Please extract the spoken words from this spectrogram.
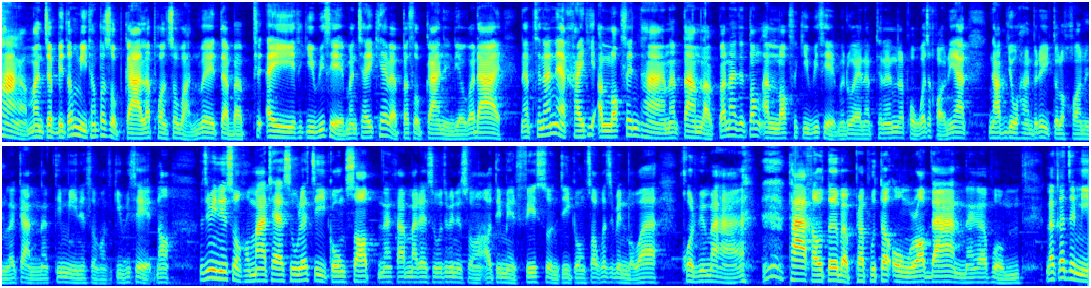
ทางอะมันจะเป็นต้องมีทั้งประสบการณ์และพรสวรรค์เว้ยแต่แบบไอ้สกิลพิเศษมันใช้แค่แบบประสบการณ์อย่างเดียวก็ได้นับฉะนั้นเนี่ยใครที่อันล็อกเส้นทางนะตามหลักก็น่าจะต้องอันล็อกสกิลพิเศษมาด้วยนับฉะนั้นผมก็จะขออนุญาตนับโยฮันไปด้วยอีกตัวละครหนึ่งแล้วกันนะที่มีในส่วนของสกิลพิเศษเนาะก็จะมีในส่วนของมาแทซูและจีกงซอฟนะครับมาแทซูจะเป็นในส่วนของอัลติเมทฟิสส่วนจีกงซอฟก็จะเป็นแบบว่าคนพิมพ์มหาท่าเคาน์เตอร์แบบพระพุทธองค์รอบด้านนะครับผมแล้วก็จะมี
